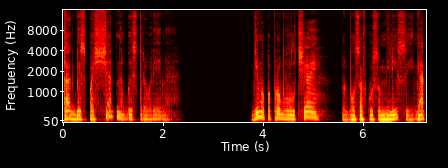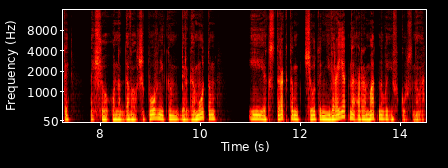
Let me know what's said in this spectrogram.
Как беспощадно быстро время. Дима попробовал чай. Тот был со вкусом мелиссы и мяты, а еще он отдавал шиповникам, бергамотам и экстрактам чего-то невероятно ароматного и вкусного.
